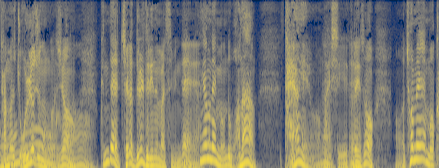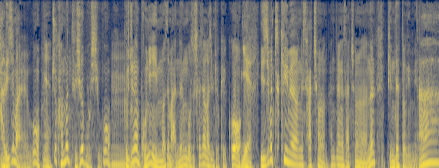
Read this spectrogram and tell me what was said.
담아서 쭉 오, 올려주는 거죠. 그렇구나. 근데 제가 늘 드리는 말씀인데 네. 평양냉면도 워낙 다양해요 맛이. 네. 그래서 어, 처음에 뭐 가리지 말고 네. 쭉 한번 드셔보시고 음. 그 중에 본인 입맛에 맞는 곳을 찾아가시면 좋겠고 예. 이 집은 특히 유명한 게 4,000원 한 장에 4,000원 하는 빈대떡입니다. 아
